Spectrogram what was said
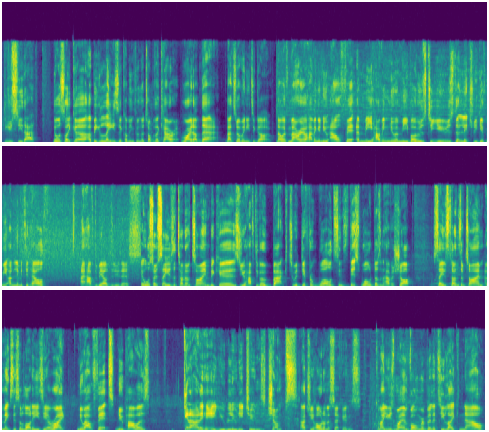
did you see that? There was like a, a, big laser coming from the top of the carrot. Right up there. That's where we need to go. Now, with Mario having a new outfit and me having new amiibos to use that literally give me unlimited health, I have to be able to do this. It also saves a ton of time because you have to go back to a different world since this world doesn't have a shop. Saves tons of time and makes this a lot easier. Right, new outfit, new powers. Get out of here, you Looney Tunes chumps. Actually, hold on a second. Can I use my invulnerability like now?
